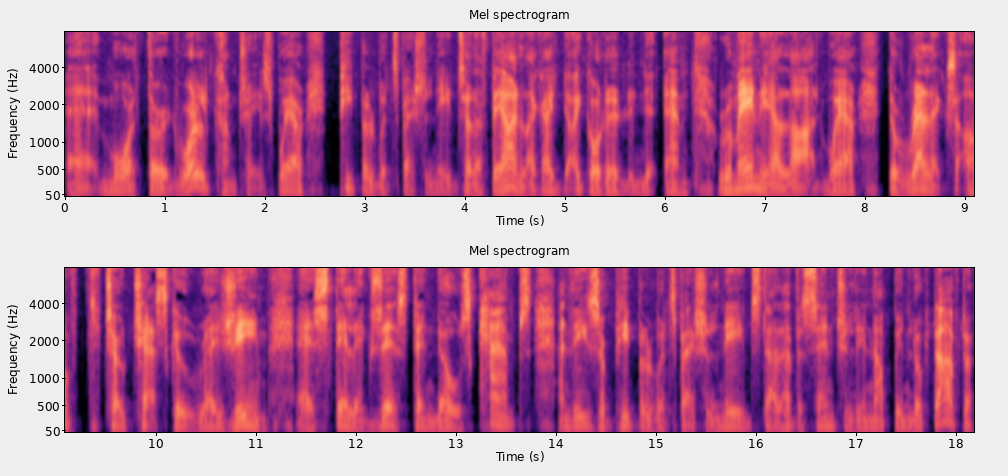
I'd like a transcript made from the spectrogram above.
uh, more third world countries, where people with special needs are left behind. Like I, I go to um, Romania a lot, where the relics of the Ceausescu regime uh, still exist in those camps, and these are people with special needs that have essentially not been looked after.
